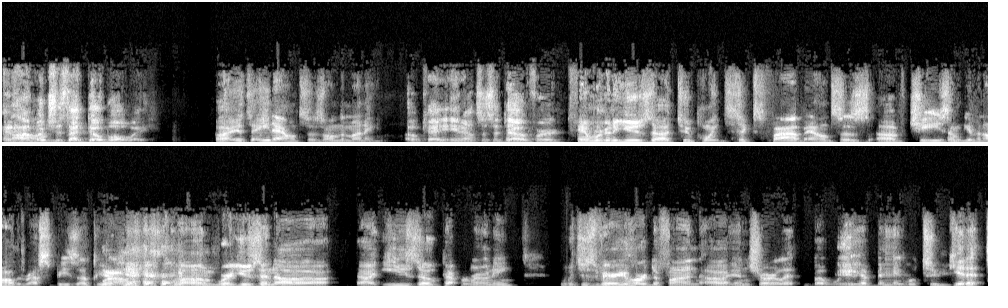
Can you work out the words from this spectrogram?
And how much Um, does that dough ball weigh? Uh, it's eight ounces on the money. Okay, eight ounces of dough for. for And we're going to use uh, 2.65 ounces of cheese. I'm giving all the recipes up here. um, we're using uh, uh, Ezzo pepperoni, which is very hard to find uh, in Charlotte, but we have been able to get it.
